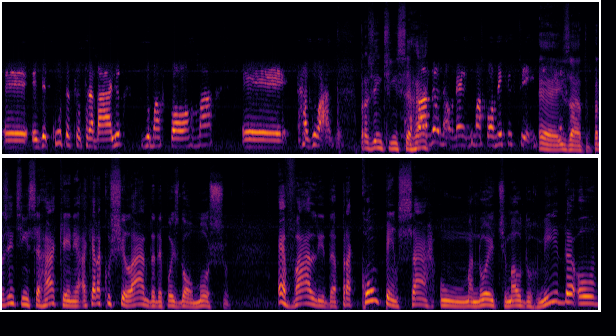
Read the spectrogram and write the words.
é, executa seu trabalho de uma forma é, razoável. Para a gente encerrar. Razoável não, né? De uma forma eficiente. É, exato. Para a gente encerrar, Kênia, aquela cochilada depois do almoço é válida para compensar uma noite mal dormida ou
